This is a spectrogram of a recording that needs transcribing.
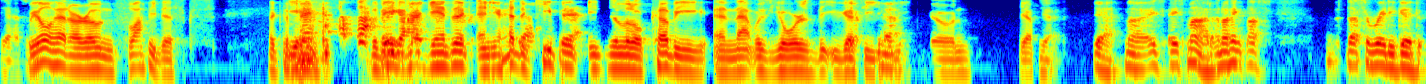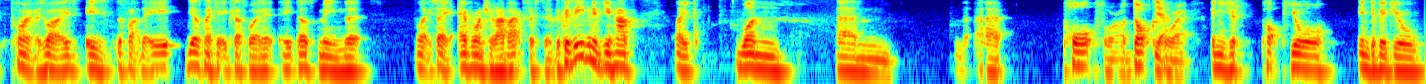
yeah, so We all had our own floppy disks, like the Yeah. big, the big, Big ass. gigantic, and you had to Yeah. keep it in your little cubby, and that was yours that you got to use. Yeah. Go and yeah. No, it's it's mad, and I think that's that's a really good point as well. Is is the fact that it does make it accessible, and it, it does mean that, like you say, everyone should have access to it. Because even if you have like one um uh, port for it or dock Yeah. for it, and you just pop your individual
